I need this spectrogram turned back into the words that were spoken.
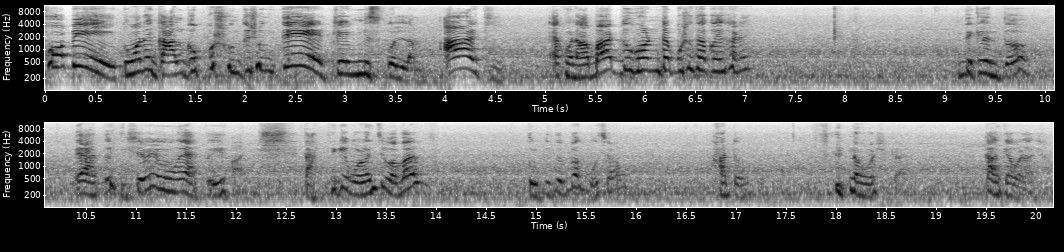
হবে? তোমাদের গালগপ্প শুনতে শুনতে ট্রেন মিস করলাম। আর কি? এখন আবার দু ঘণ্টা বসে থাকো এখানে। দেখলেন তো, এত মধ্যে এতই হয়। তার থেকে বরঞ্চ বাবা তুলপি তুলপা গোছাও, হাঁটো। নমস্কার। কালকে আবার আসব।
